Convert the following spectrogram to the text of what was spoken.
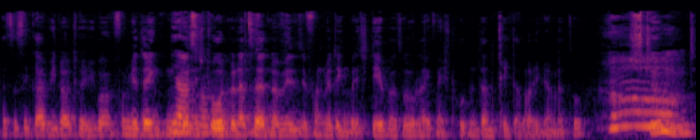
Es ist egal, wie Leute über von mir denken, ja, wenn ich tot bin. Erzählt nur, wie sie von mir denken, wenn ich lebe. Also, like, wenn ich tot bin, dann kriegt das auch nicht mehr mit. So. Stimmt.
